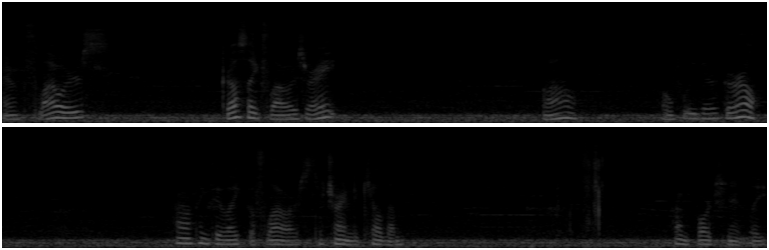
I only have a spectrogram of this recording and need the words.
And flowers. Girls like flowers, right? Well, hopefully they're a girl. I don't think they like the flowers. They're trying to kill them. Unfortunately.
